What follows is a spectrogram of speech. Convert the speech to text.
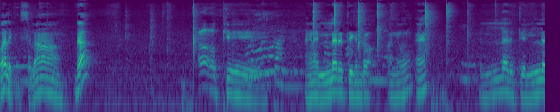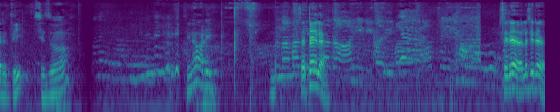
വാലിക്കും സലാം ഡാ ഓക്കേ. അങ്ങനെ എല്ലാരും എത്തിക്കണ്ടോ അനു ഏ? എല്ലാരും എത്തി എല്ലാരും എത്തി. ഷിസു സിനോ അടി. സെറ്റായില്ലേ? ശരിയായോ? അല്ല ശരിയായോ?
